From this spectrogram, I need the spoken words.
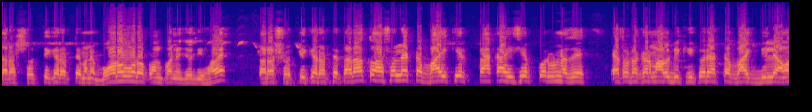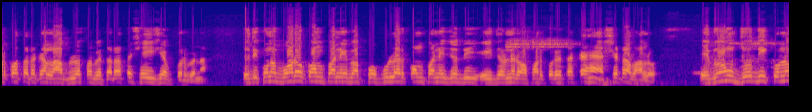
যারা সত্যিকার অর্থে মানে বড় বড় কোম্পানি যদি হয়, তারা সত্যিকার অর্থে তারা তো আসলে একটা বাইকের টাকা হিসেব করবে না যে এত টাকার মাল বিক্রি করে একটা বাইক দিলে আমার কত টাকা লাভ লস হবে, তারা তো সেই হিসাব করবে না। যদি কোনো বড় কোম্পানি বা পপুলার কোম্পানি যদি এই ধরনের অফার করে থাকে হ্যাঁ সেটা ভালো। এবং যদি কোনো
